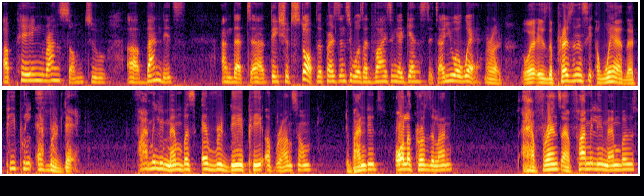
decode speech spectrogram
are paying ransom to uh, bandits and that uh, they should stop? The presidency was advising against it. Are you aware? All right. Well, is the presidency aware that people every day, family members every day pay up ransom to bandits all across the land? I have friends, I have family members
